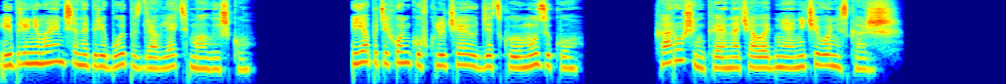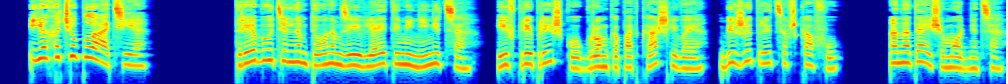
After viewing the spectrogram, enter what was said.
и принимаемся на перебой поздравлять малышку. Я потихоньку включаю детскую музыку, Хорошенькое начало дня, ничего не скажешь. «Я хочу платье!» Требовательным тоном заявляет именинница и в припрыжку, громко подкашливая, бежит рыться в шкафу. Она та еще модница.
